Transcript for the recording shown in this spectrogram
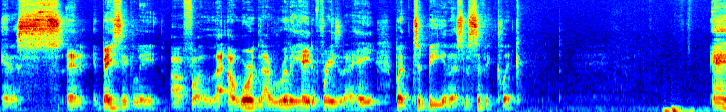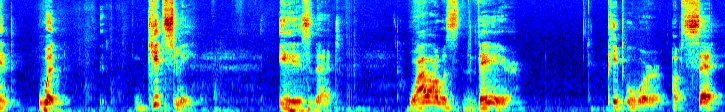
in a and basically uh, for a, a, word that I really hate, a phrase that I hate, but to be in a specific clique. And what gets me is that while I was there, people were upset.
